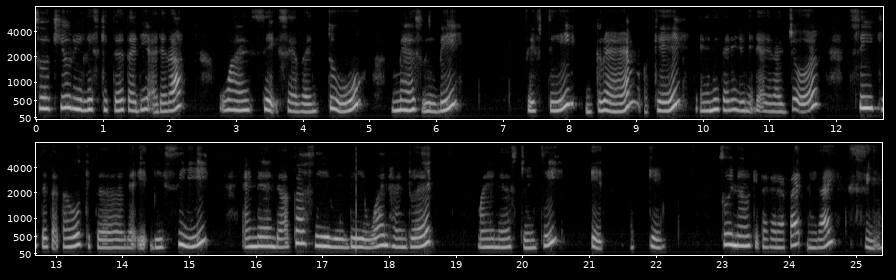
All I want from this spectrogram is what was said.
so Q release kita tadi adalah 1672. Mass will be 50 gram. Okay. Yang ni tadi unit dia adalah joule. C kita tak tahu. Kita let it be C. And then delta C will be 100 minus 28. Okay. So now kita akan dapat nilai C.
